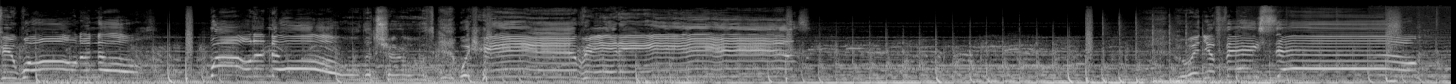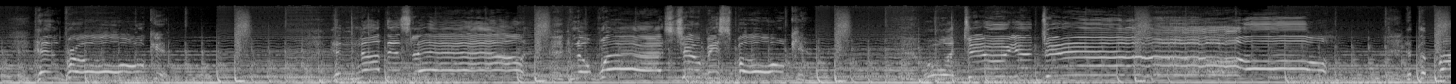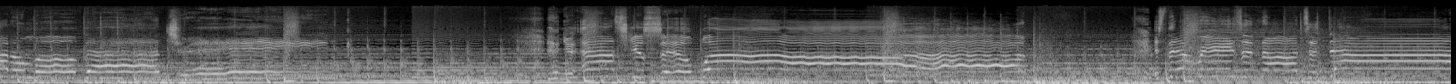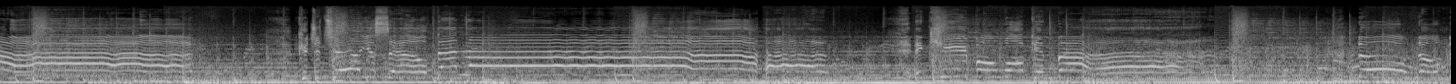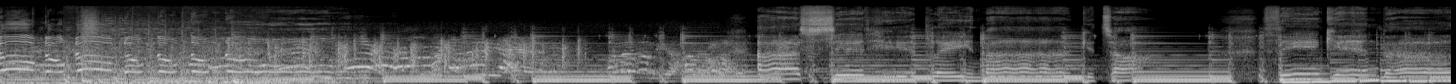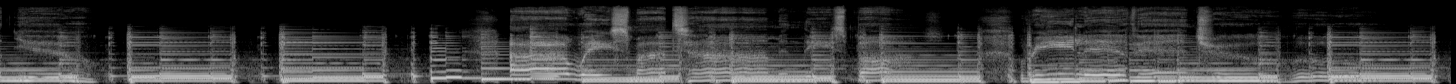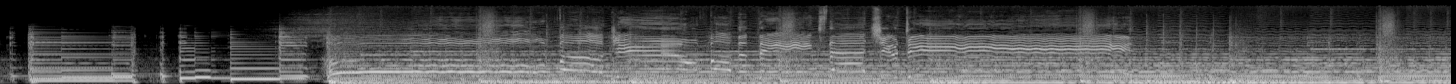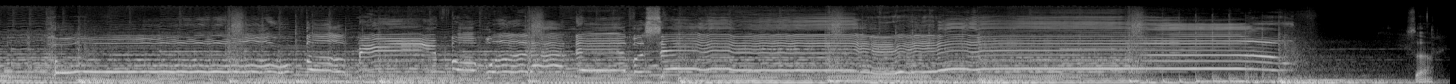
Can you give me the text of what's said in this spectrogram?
if you wanna know, wanna know the truth, well here it is. When you're face down and broken and nothing's left, no words to be spoken. What do you myself. Why?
